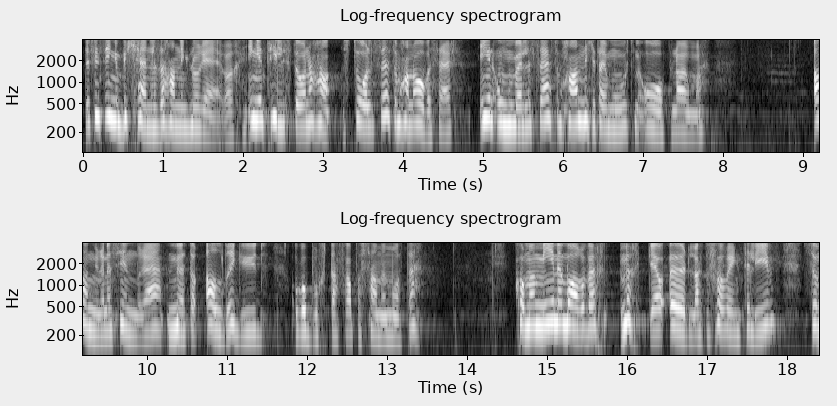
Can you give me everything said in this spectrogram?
Det fins ingen bekjennelse han ignorerer, ingen tilståelse som han overser, ingen omvendelse som han ikke tar imot med åpne armer. Angrende syndere møter aldri Gud og går bort derfra på samme måte. Kommer vi med våre mørke og ødelagte og forvrengte liv, så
